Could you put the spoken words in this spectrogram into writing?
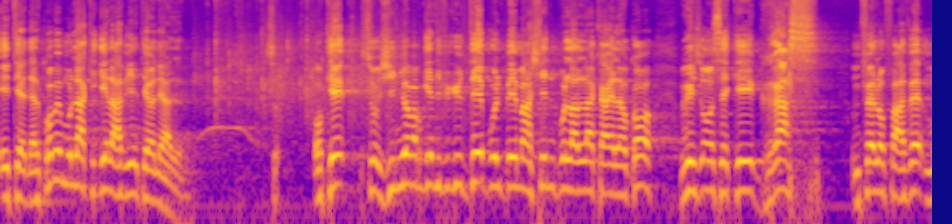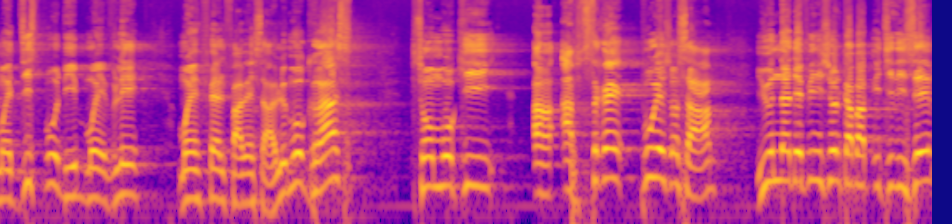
éternelle. Combien de gens qui ont la vie éternelle? ok? So, j'ignore pas de difficulté pour le payer machine, pour la la encore. Raison c'est que grâce, me fait le faveur, moi disponible, moi voulais moi faire le ça. Le mot grâce, un mot qui est abstrait pour raison ça. Il y a une définition capable d'utiliser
